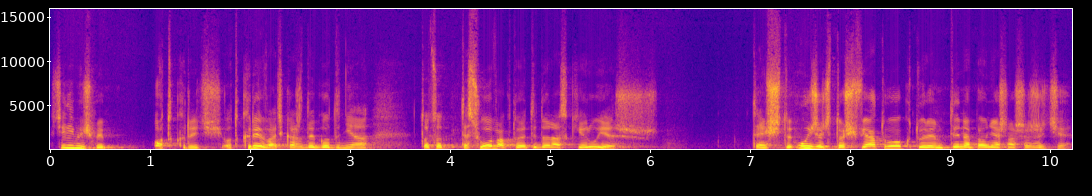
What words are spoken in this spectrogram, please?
Chcielibyśmy odkryć, odkrywać każdego dnia to, co te słowa, które Ty do nas kierujesz, ten, ujrzeć to światło, którym Ty napełniasz nasze życie.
